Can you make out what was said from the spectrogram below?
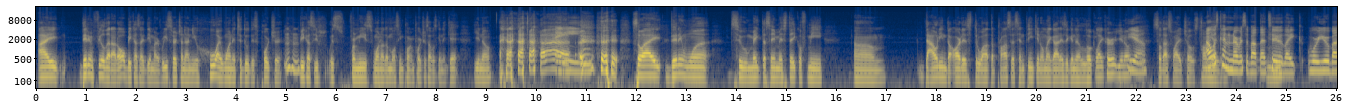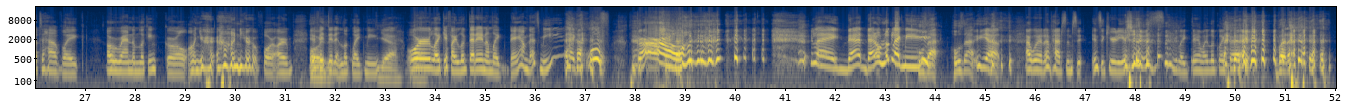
I didn't feel that at all because I did my research and I knew who I wanted to do this portrait Mhm. because it was for me it's one of the most important portraits I was gonna get, you know. Hey. so I didn't want to make the same mistake of me um doubting the artist throughout the process and thinking, "Oh my god, is it going to look like her?" you know? Yeah. So that's why I chose Tommy. I was kind of nervous about that too. Mhm. Like, were you about to have like a random looking girl on your on your forearm if it it- didn't look like me? Yeah. Or like if I looked at it and I'm like, damn, that's me? Like, woof, girl. like that that don't look like me. Who's that? Who's that? Yeah. I would have had some insecurity issues. Be like, damn, I look like that. but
